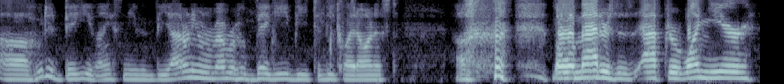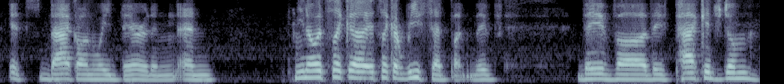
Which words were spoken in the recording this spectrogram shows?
Uh, who did Big E Langston even beat? I don't even remember who Big E beat, to be quite honest. Uh, but what matters is after one year, it's back on Wade Barrett, and and you know it's like a it's like a reset button. They've they've uh, they've packaged them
